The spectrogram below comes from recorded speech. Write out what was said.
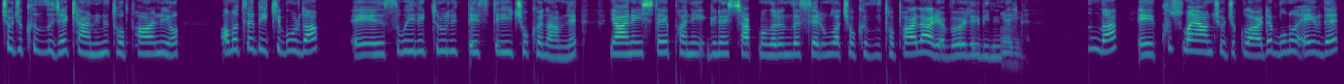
çocuk hızlıca kendini toparlıyor. Ama tabii ki burada, eee, sıvı elektrolit desteği çok önemli. Yani, işte, hep, hani, güneş çarpmalarında serumla çok hızlı toparlar ya, böyle bilinir. Aslında, eee, kusmayan çocuklarda bunu evde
